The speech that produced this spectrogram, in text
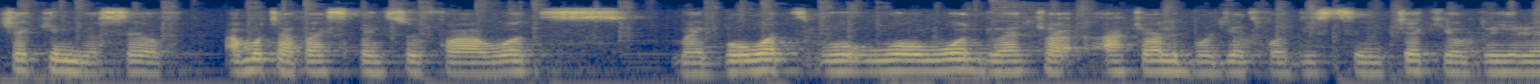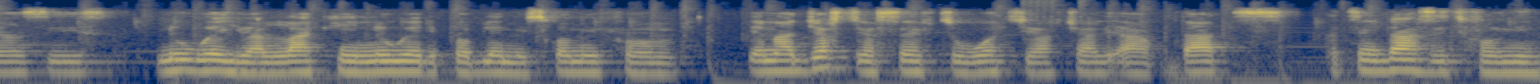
checking yourself how much have i spent so far? What's my what what, what do i tra- actually budget for this thing? Check your variances. Know where you are lacking, know where the problem is coming from, then adjust yourself to what you actually have. That's I think that's it for me.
